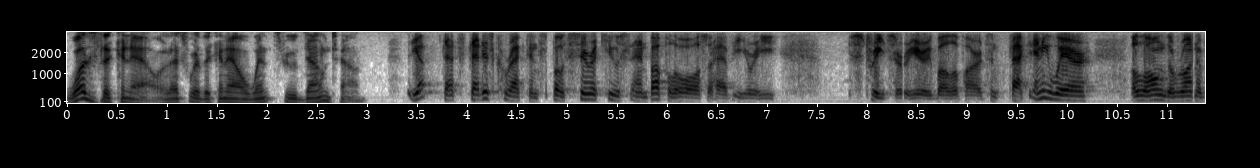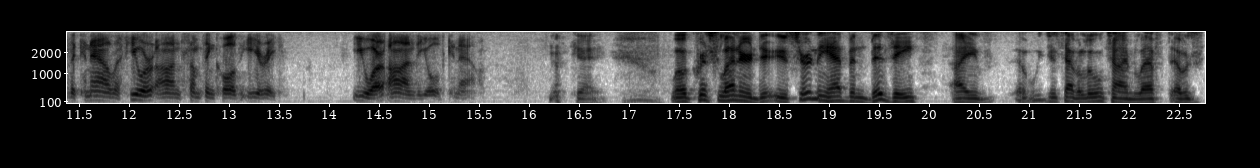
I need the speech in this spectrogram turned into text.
was the canal. That's where the canal went through downtown. Yep, that's that is correct. And both Syracuse and Buffalo also have Erie streets or Erie boulevards. In fact, anywhere along the run of the canal, if you are on something called Erie, you are on the old canal. Okay. Well, Chris Leonard, you certainly have been busy. I we just have a little time left. I was,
